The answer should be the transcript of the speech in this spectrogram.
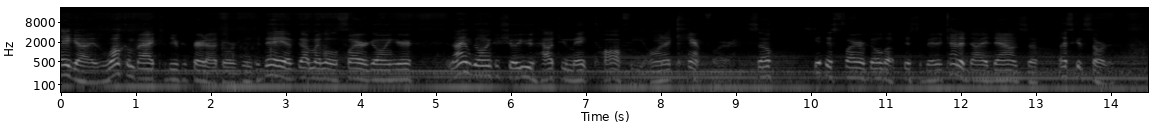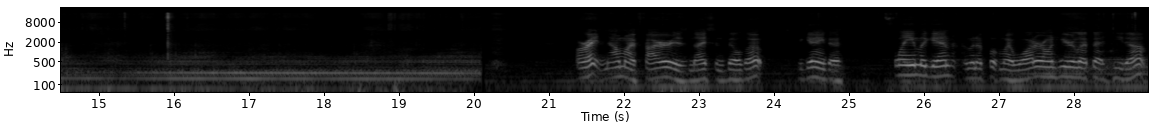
Hey guys, welcome back to the Prepared Outdoors. Outdoorsman. Today I've got my little fire going here and I am going to show you how to make coffee on a campfire. So let's get this fire built up just a bit. It kind of died down so let's get started. Alright, now my fire is nice and built up. It's beginning to flame again. I'm going to put my water on here, let that heat up.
